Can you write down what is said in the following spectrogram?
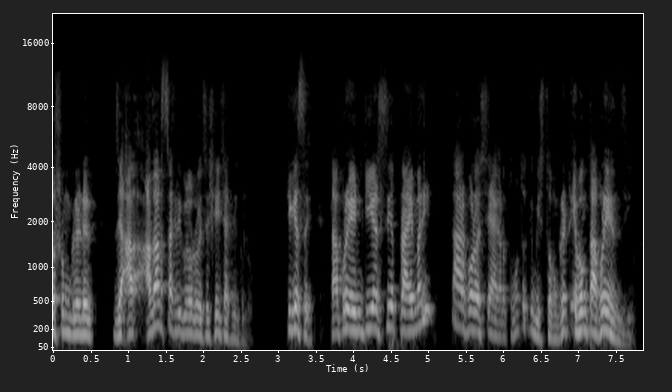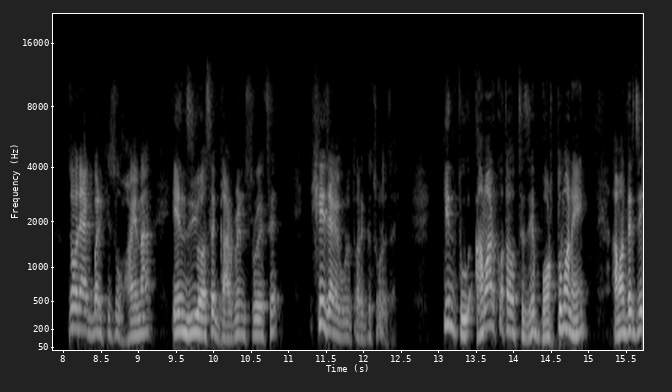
দশম গ্রেডের যে আদার চাকরিগুলো রয়েছে, সেই চাকরিগুলো। ঠিক আছে? তারপরে এনটিআরসি প্রাইমারি তারপরে হচ্ছে এগারোতম থেকে বিশতম গ্রেড এবং তারপরে এনজিও। যখন একবার কিছু হয় না, এনজিও আছে গার্মেন্টস রয়েছে, সেই জায়গাগুলোতে অনেকে চলে যায়। কিন্তু আমার কথা হচ্ছে যে বর্তমানে আমাদের যে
